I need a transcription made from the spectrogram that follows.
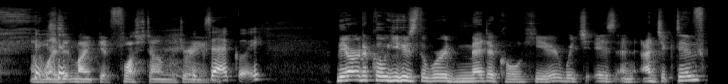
Otherwise, it might get flushed down the drain. Exactly. The article used the word medical here, which is an adjective,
